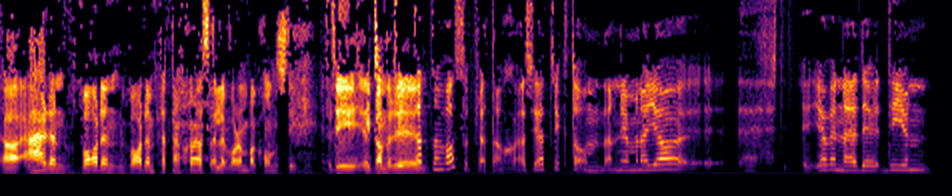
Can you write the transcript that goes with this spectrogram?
Ja, är den, var, den, var den pretentiös eller var den bara konstig? För det, jag tyckte det... att den var så pretentiös. Jag tyckte om den. Jag menar, jag, jag vet inte, det, det är ju en,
